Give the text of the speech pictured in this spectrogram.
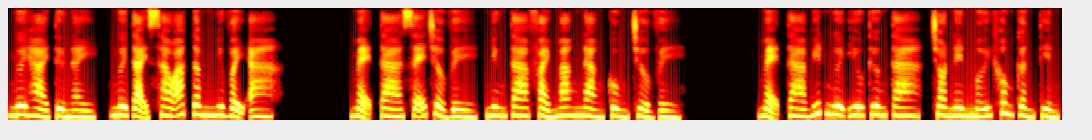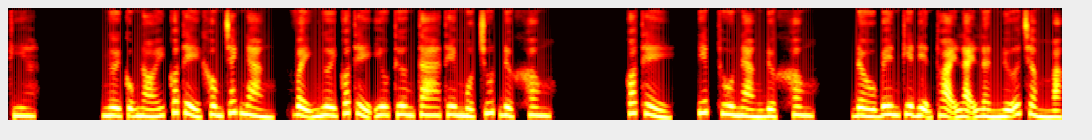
Ngươi hài tử này, ngươi tại sao ác tâm như vậy a? Mẹ ta sẽ trở về, nhưng ta phải mang nàng cùng trở về. Mẹ ta biết ngươi yêu thương ta, cho nên mới không cần tiền kia. Ngươi cũng nói có thể không trách nàng, vậy ngươi có thể yêu thương ta thêm một chút được không? Có thể, tiếp thu nàng được không? Đầu bên kia điện thoại lại lần nữa trầm mặc.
